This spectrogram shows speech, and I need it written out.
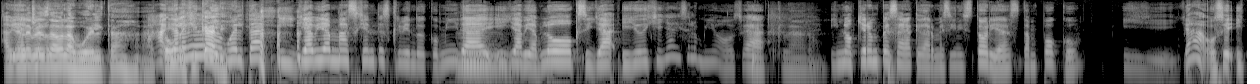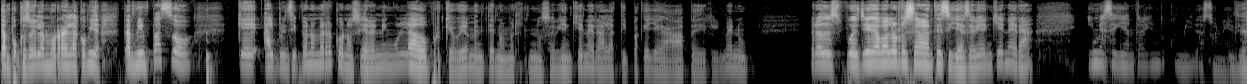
había ya le habías dado la vuelta a Ajá, todo ya le había dado la Mexicali. vuelta y ya había más gente escribiendo de comida y ya Mm. había blogs y ya, y yo dije, ya hice lo mío, o sea, Claro. y no quiero empezar a quedarme sin historias tampoco. Y ya, o sea, y tampoco soy la morra de la comida. También pasó que al principio no me reconocían en ningún lado porque obviamente no, me, no sabían quién era la tipa que llegaba a pedir el menú. Pero después llegaba a los restaurantes y ya sabían quién era y me seguían trayendo comida, Sonia.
